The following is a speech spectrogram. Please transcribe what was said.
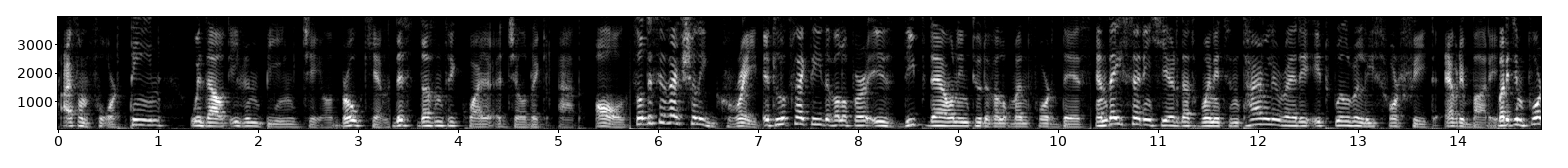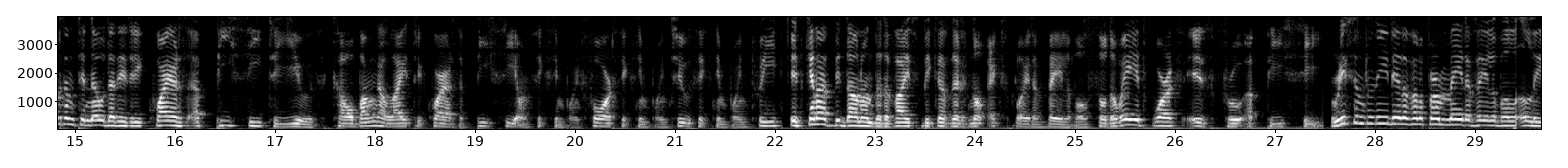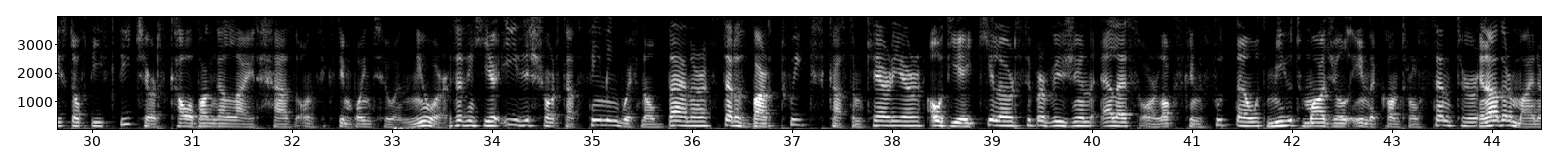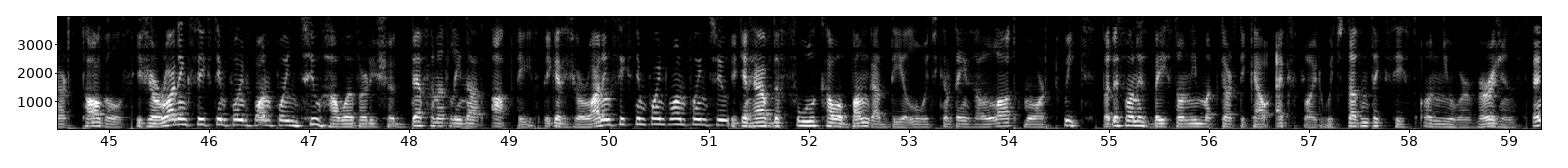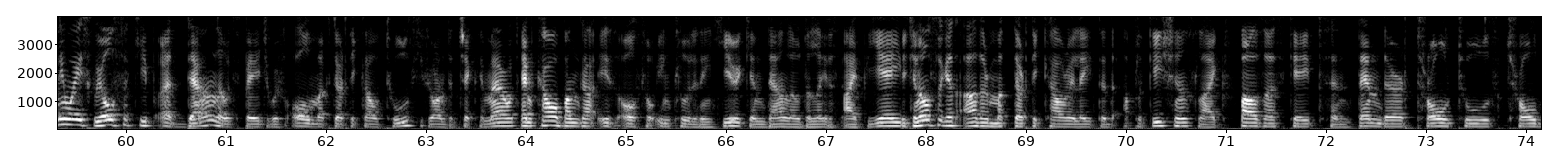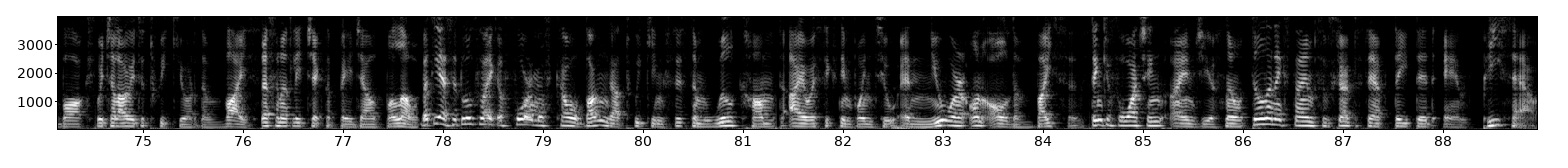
iPhone 14, without even even being jailbroken. This doesn't require a jailbreak at all. So this is actually great. It looks like the developer is deep down into development for this and they said in here that when it's entirely ready it will release for free to everybody. But it's important to know that it requires a PC to use. Cowabunga Lite requires a PC on 16.4, 16.2, 16.3. It cannot be done on the device because there is no exploit available. So the way it works is through a PC. Recently the developer made available a list of the features Cowabunga Lite has on 16.2 and newer. It says in here easy shortcut theming with no banner, status bar tweaks, custom carrier, OTA killer, supervision, LS or lock screen footnote, mute module in the control center, and other minor toggles. If you're running 16.1.2, however, you should definitely not update, because if you're running 16.1.2, you can have the full Cowabunga deal, which contains a lot more tweaks, but this one is based on the McDirtyCow exploit, which doesn't exist on newer versions. Anyways, we also keep a downloads page with all McDirtyCow tools if you want to check them out. And Cowabunga is also included in here. You can download the latest IPA. You can also get other McDirtyCow related applications like Filza Escape, Santander, Troll Tools, Trollbox, which allow you to tweak your device. Definitely check the page out below. But yes, it looks like a form of Cowabunga tweaking system will come to iOS 16.2 and newer on all devices. Thank you for watching, I am. Till the next time, subscribe to stay updated and peace out.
